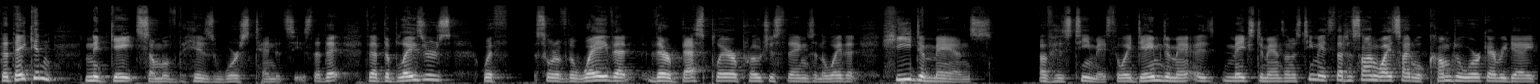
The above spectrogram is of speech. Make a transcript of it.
that they can negate some of his worst tendencies. That they, that the Blazers, with sort of the way that their best player approaches things and the way that he demands of his teammates, the way Dame demand, makes demands on his teammates, that Hassan Whiteside will come to work every day.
